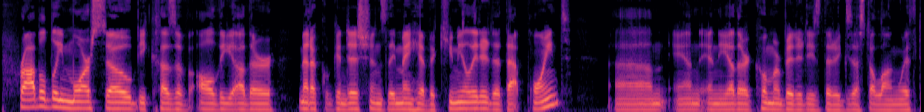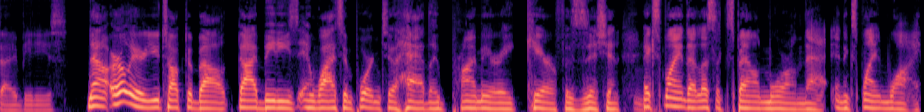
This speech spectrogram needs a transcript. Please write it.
probably more so because of all the other medical conditions they may have accumulated at that point um, and, and the other comorbidities that exist along with diabetes. Now, earlier you talked about diabetes and why it's important to have a primary care physician. Mm-hmm. Explain that. Let's expound more on that and explain why.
